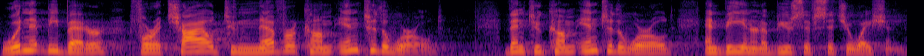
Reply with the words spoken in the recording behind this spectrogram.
Wouldn't it be better for a child to never come into the world than to come into the world and be in an abusive situation?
